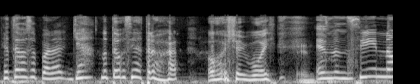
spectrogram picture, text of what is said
ya te vas a parar, ya, no te vas a ir a trabajar, oh, yo voy. Ent- Entonces, sí, no,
